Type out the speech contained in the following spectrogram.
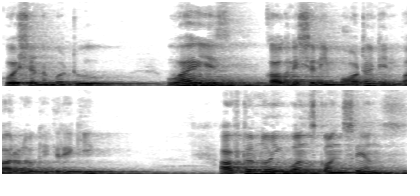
Question number two Why is cognition important in Paralokik Reiki? After knowing one's conscience,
